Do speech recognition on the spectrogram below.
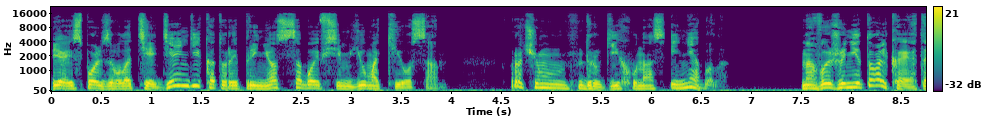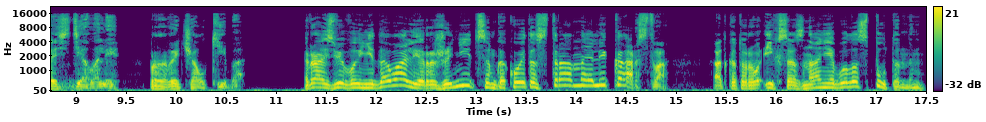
Я использовала те деньги, которые принес с собой в семью Макио-сан. Впрочем, других у нас и не было. «Но вы же не только это сделали», — прорычал Киба. «Разве вы не давали роженицам какое-то странное лекарство, от которого их сознание было спутанным.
